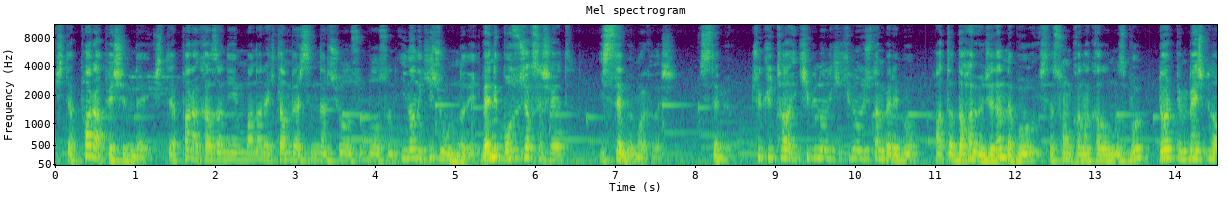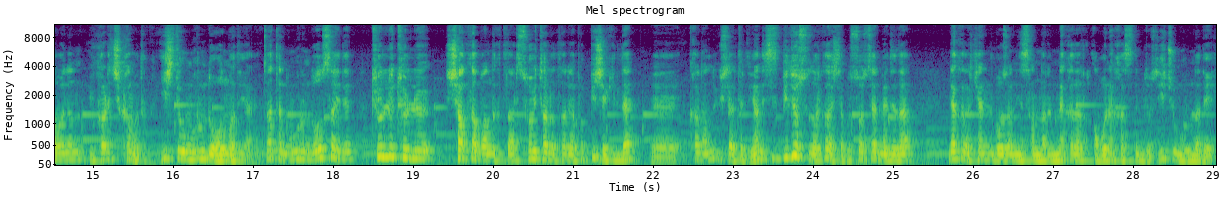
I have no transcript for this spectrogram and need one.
işte para peşinde işte para kazanayım bana reklam versinler şu olsun bu olsun inanın ki hiç umurumda değil. Beni bozacaksa şayet istemiyorum arkadaş. İstemiyorum. Çünkü ta 2012-2013'ten beri bu hatta daha önceden de bu işte son kanal kanalımız bu. 4000-5000 aboneden yukarı çıkamadık. Hiç de umurumda olmadı yani. Zaten umurumda olsaydı türlü türlü şaklabanlıklar, soytarılıklar yapıp bir şekilde e, kanalı yükseltirdi. Yani siz biliyorsunuz arkadaşlar bu sosyal medyada ne kadar kendini bozan insanların ne kadar abone kastını biliyorsunuz. Hiç umurumda değil.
